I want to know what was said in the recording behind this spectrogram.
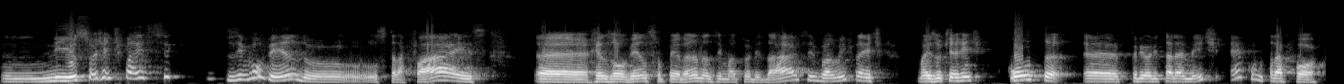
Nisso a gente vai se desenvolvendo os trafais, é, resolvendo, superando as imaturidades e vamos em frente. Mas o que a gente conta é, prioritariamente é com o trafor.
